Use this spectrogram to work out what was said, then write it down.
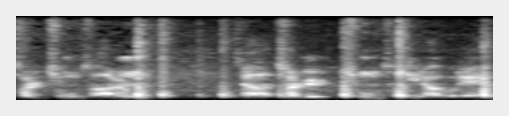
절충설. 자, 절충설이라고 그래요.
